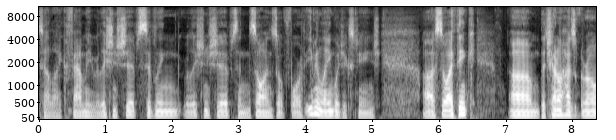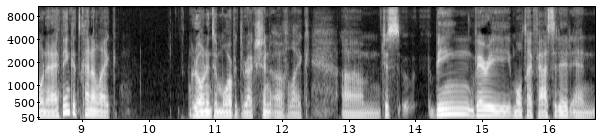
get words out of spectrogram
to like family relationships, sibling relationships, and so on and so forth, even language exchange. Uh, so I think um, the channel has grown, and I think it's kind of like grown into more of a direction of like um, just being very multifaceted and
